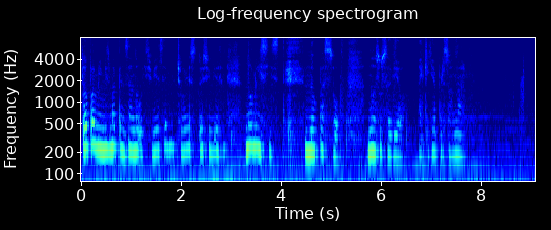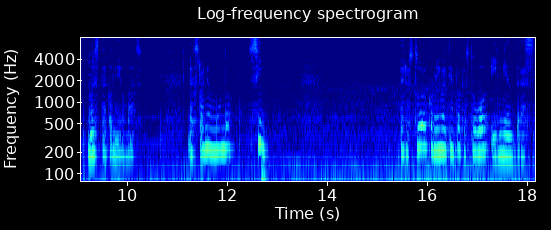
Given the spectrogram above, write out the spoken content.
topo a mí misma pensando, uy, si hubiese dicho esto y si hubiese... No lo hiciste, no pasó, no sucedió. Aquella persona no está conmigo más. ¿La extraño un mundo? Sí, pero estuvo conmigo el tiempo que estuvo y mientras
